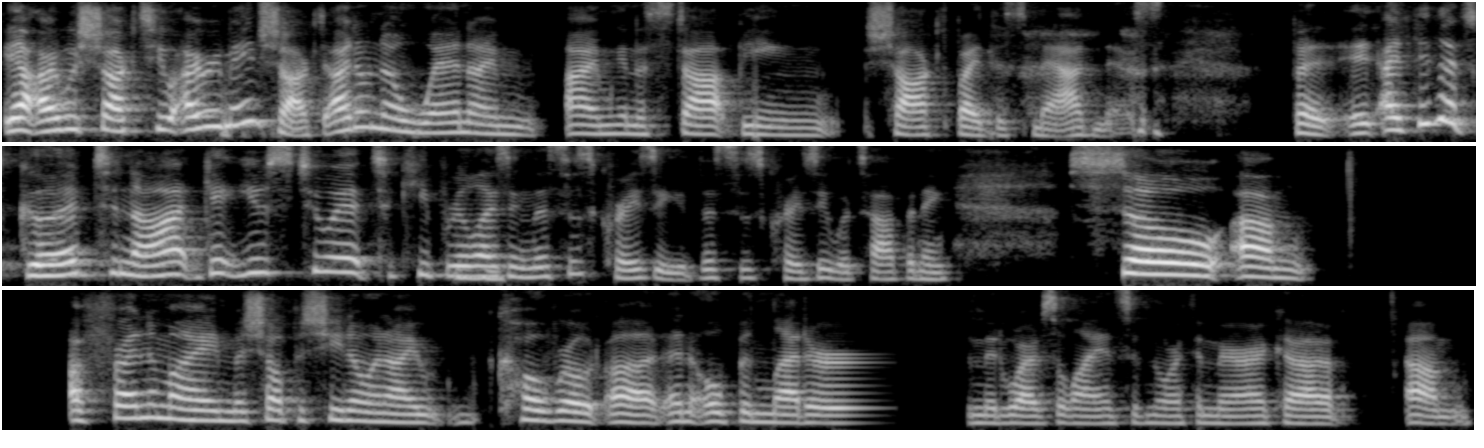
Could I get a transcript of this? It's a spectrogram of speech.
yeah, I was shocked too. I remain shocked. I don't know when I'm I'm going to stop being shocked by this madness. But it, I think that's good to not get used to it, to keep mm-hmm. realizing mm-hmm. this is crazy. This is crazy what's happening. So, um, a friend of mine, Michelle Pacino, and I co-wrote uh, an open letter to the Midwives Alliance of North America, um,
